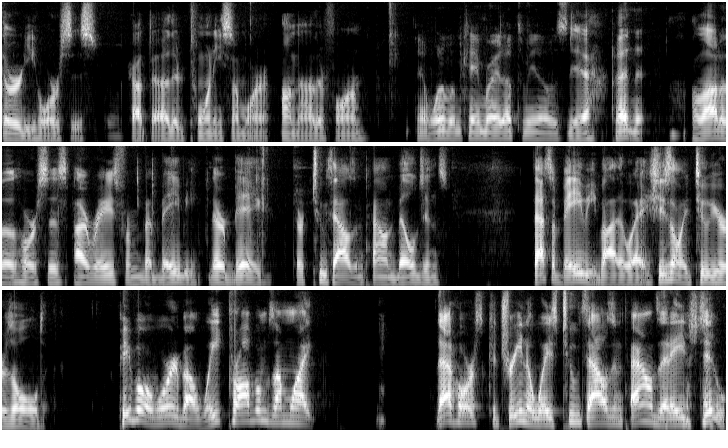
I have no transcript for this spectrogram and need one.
thirty horses. Got the other twenty somewhere on the other farm. And one of them came right up to me. I was Yeah. petting it. A lot of those horses I raised from a baby. They're big. They're 2,000 pound Belgians. That's a baby, by the way. She's only two years old. People are worried about weight problems. I'm like, that horse, Katrina, weighs 2,000 pounds at age two.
